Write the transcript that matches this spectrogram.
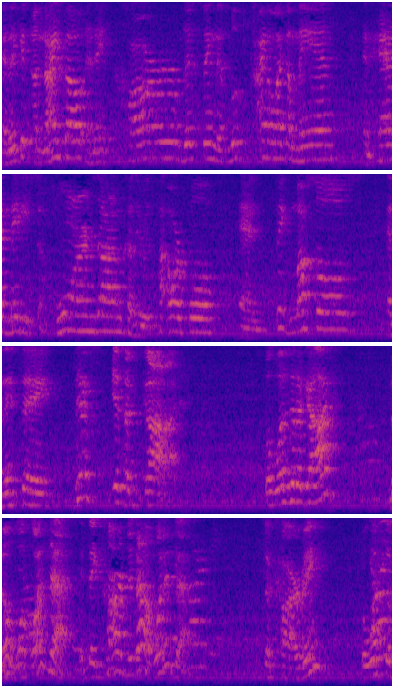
and they get a knife out, and they carve this thing that looked kind of like a man, and had maybe some horns on him because he was powerful, and big muscles, and they'd say, this is a god. But was it a god? No, what was that? If they carved it out, what is that? It's a carving. But what's the,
